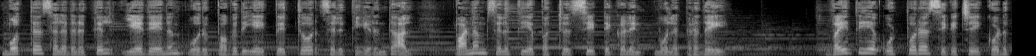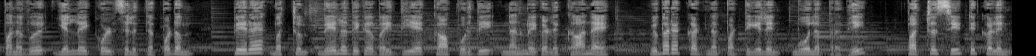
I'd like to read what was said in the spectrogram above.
மொத்த செலவினத்தில் ஏதேனும் ஒரு பகுதியை பெற்றோர் செலுத்தியிருந்தால் பணம் செலுத்திய பற்று சீட்டுகளின் மூலப்பிரதை வைத்திய உட்புற சிகிச்சை கொடுப்பனவு எல்லைக்குள் செலுத்தப்படும் பிற மற்றும் மேலதிக வைத்திய காப்புறுதி நன்மைகளுக்கான விபரக்கட்டண பட்டியலின் மூலப்பிரதி பற்ற சீட்டுகளின்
